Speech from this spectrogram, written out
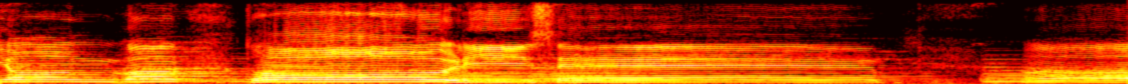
영광 돌리세. 아멘.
